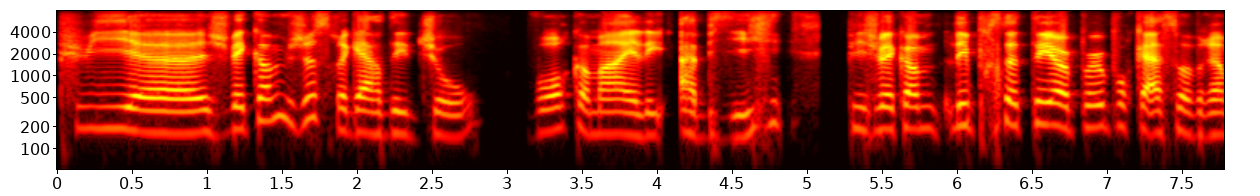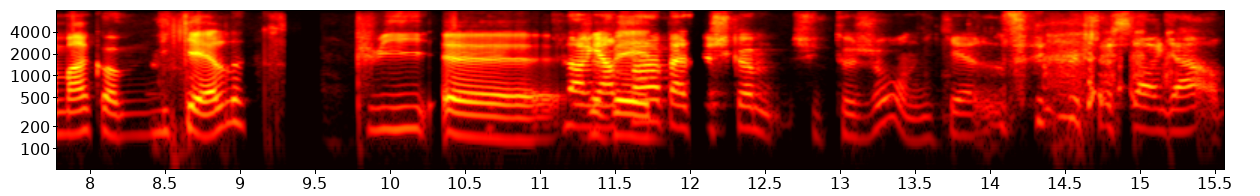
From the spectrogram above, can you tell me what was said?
Puis, euh, je vais comme juste regarder Joe, voir comment elle est habillée. Puis, je vais comme l'épousseter un peu pour qu'elle soit vraiment comme nickel. Puis, euh, Je la regarde vais- faire parce que je suis comme, je suis toujours nickel. je la regarde.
